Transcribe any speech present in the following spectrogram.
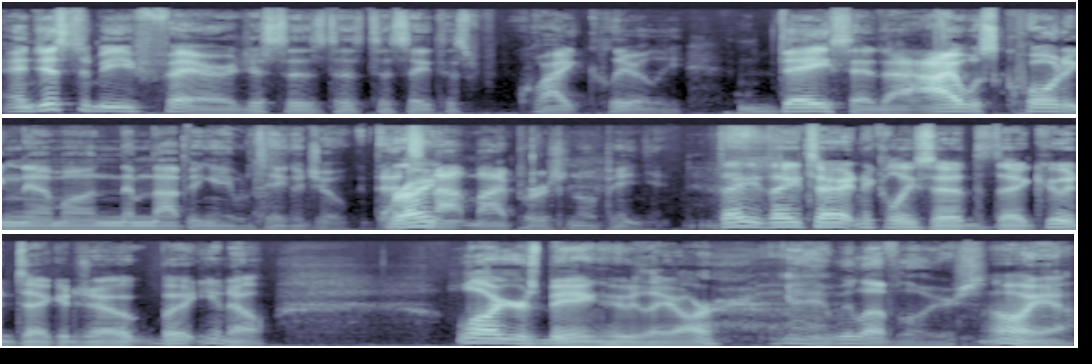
and just to be fair, just to, to, to say this quite clearly, they said that I was quoting them on them not being able to take a joke. That's Right. not my personal opinion. they they technically said that they could take a joke, but you know, lawyers being who they are. Yeah, we love lawyers. Oh yeah.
